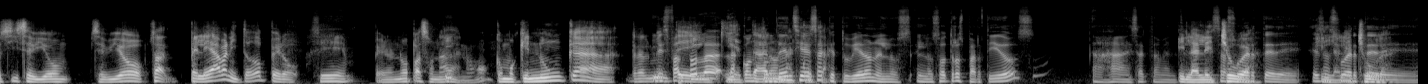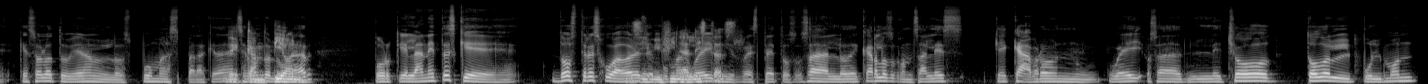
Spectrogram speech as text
sí se vio, se vio, o sea, peleaban y todo, pero sí. Pero no pasó nada, ¿no? Como que nunca realmente. Les faltó la, contundencia esa que tuvieron en los, en los otros partidos. Ajá, exactamente. Y la lechuga. Esa suerte de, esa suerte de que solo tuvieron los Pumas para quedar en segundo lugar. Porque la neta es que dos, tres jugadores de Pumas, güey, mis respetos. O sea, lo de Carlos González Qué cabrón, güey. O sea, le echó todo el pulmón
